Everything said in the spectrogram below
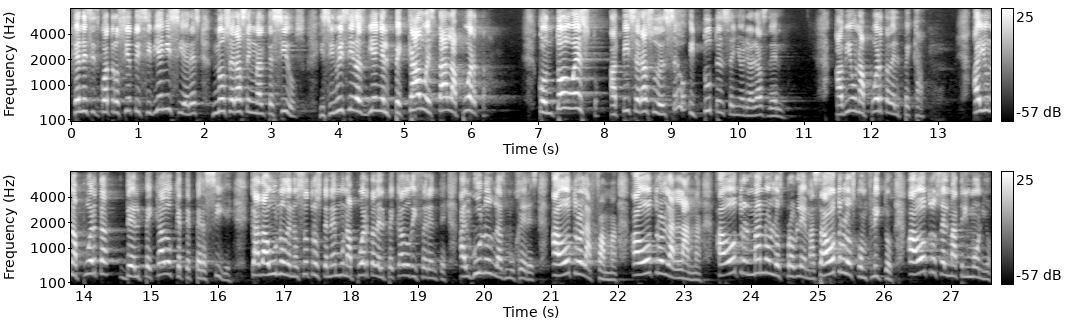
Génesis 4, 7, y si bien hicieres, no serás enaltecidos. Y si no hicieres bien, el pecado está a la puerta. Con todo esto, a ti será su deseo y tú te enseñorearás de él. Había una puerta del pecado. Hay una puerta del pecado que te persigue. Cada uno de nosotros tenemos una puerta del pecado diferente. Algunos las mujeres, a otro la fama, a otro la lana, a otro hermano los problemas, a otro los conflictos, a otros el matrimonio.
